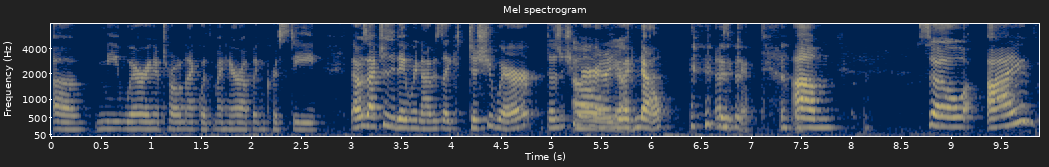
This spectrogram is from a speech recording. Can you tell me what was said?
of me wearing a turtleneck with my hair up and Christy. That was actually the day when I was like, "Does she wear? Doesn't she wear oh, it?" And yeah. you're like, "No." I was okay. um, so I've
